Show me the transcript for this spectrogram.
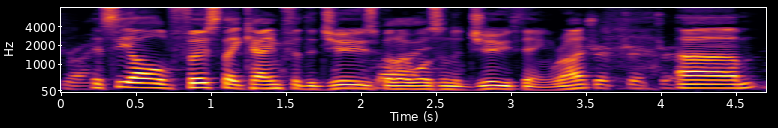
Right. It's the old first they came for the Jews, but I wasn't a Jew thing, right? Trip, trip, trip. Um,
